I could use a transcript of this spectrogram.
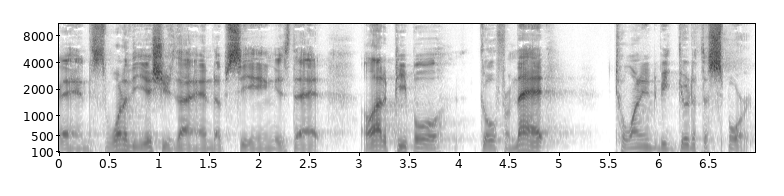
And one of the issues that I end up seeing is that a lot of people go from that to wanting to be good at the sport.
